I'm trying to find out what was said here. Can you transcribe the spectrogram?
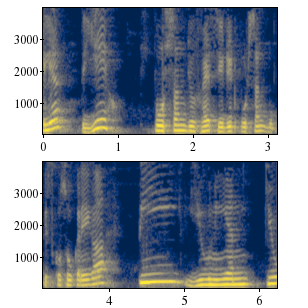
क्लियर तो ये पोर्शन जो है सीडेड पोर्शन वो किसको शो करेगा? P union Q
